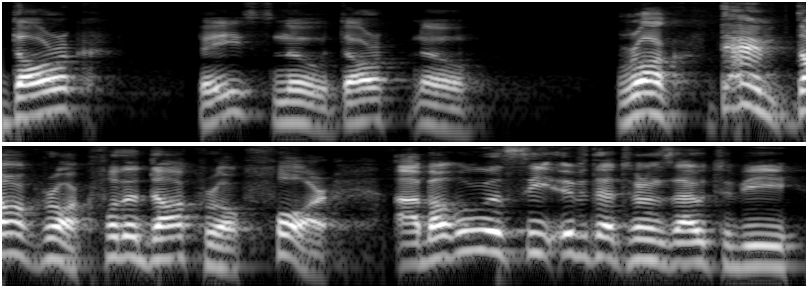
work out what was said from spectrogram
Dark Base? No, dark, no. Rock, damn, Dark Rock, for the Dark Rock 4. Uh, but we will see if that turns out to be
